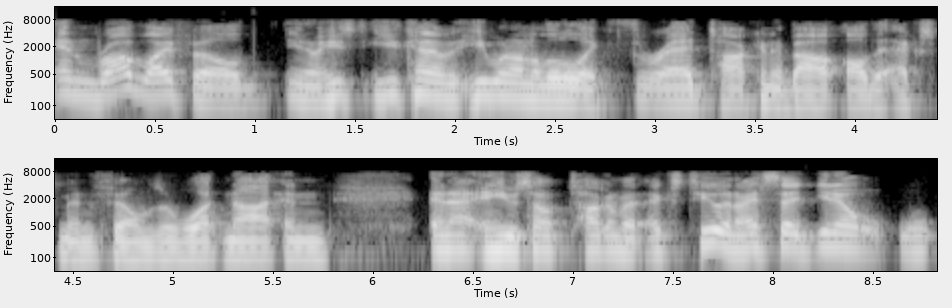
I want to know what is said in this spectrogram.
And Rob Liefeld, you know, he's he kind of he went on a little like thread talking about all the X Men films and whatnot, and and, I, and he was talking about X two, and I said, you know,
